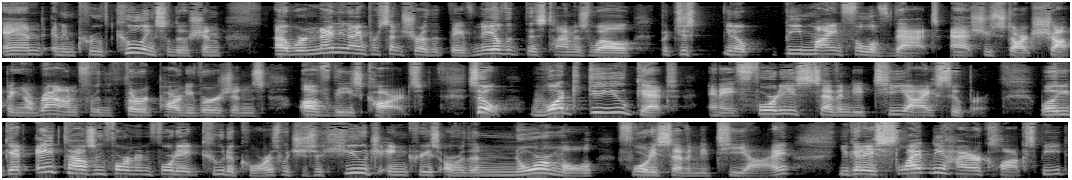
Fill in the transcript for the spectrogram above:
and an improved cooling solution. Uh, we're 99% sure that they've nailed it this time as well, but just, you know, be mindful of that as you start shopping around for the third-party versions of these cards. So, what do you get in a 4070 Ti Super? Well, you get 8,448 CUDA cores, which is a huge increase over the normal 4070 Ti. You get a slightly higher clock speed.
